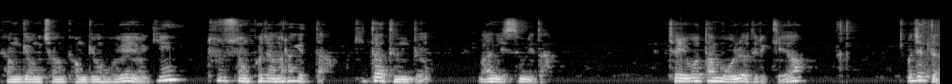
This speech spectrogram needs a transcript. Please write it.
변경 전, 변경 후에 여기 투수성 포장을 하겠다. 기타 등등 많이 있습니다. 제가 이것도 한번 올려드릴게요. 어쨌든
